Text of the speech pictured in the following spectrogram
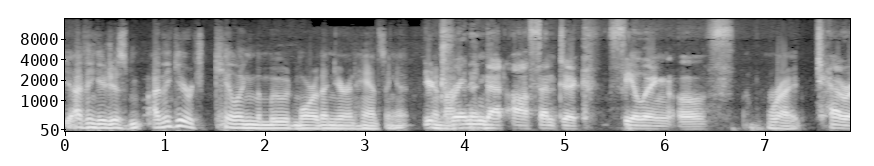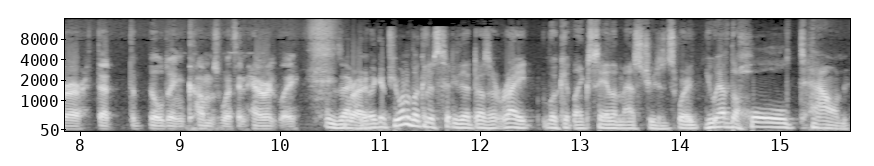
I think you're just. I think you're killing the mood more than you're enhancing it. You're draining that authentic feeling of right terror that the building comes with inherently. Exactly. Right. Like if you want to look at a city that does it right, look at like Salem, Massachusetts, where you have the whole town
